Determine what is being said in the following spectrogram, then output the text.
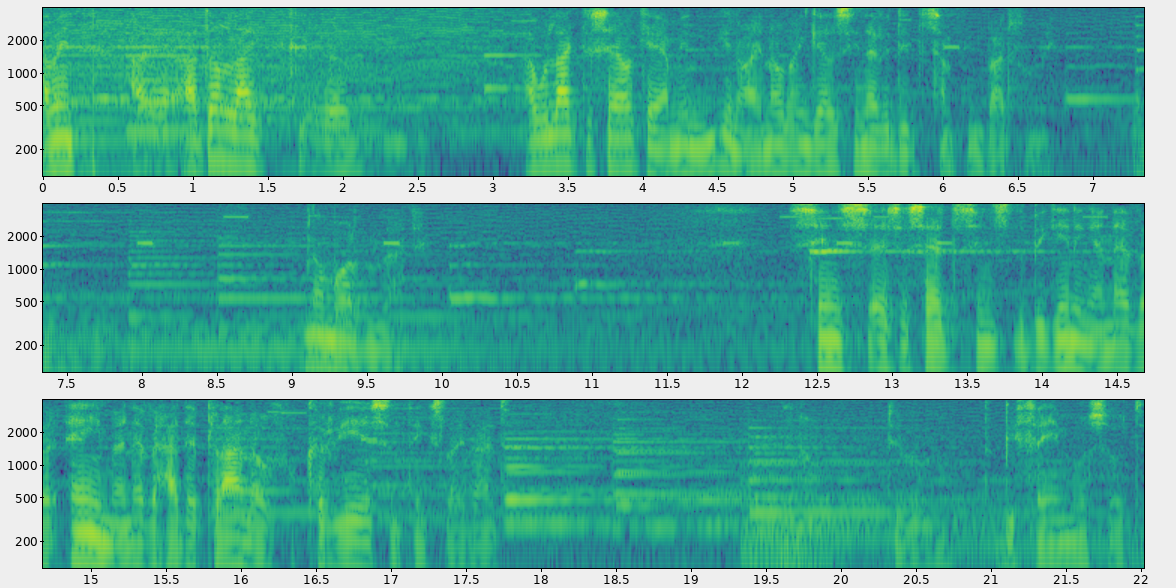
I mean, I, I don't like. Uh, I would like to say, okay, I mean, you know, I know Vangelis, he never did something bad for me. No more than that. Since, as I said, since the beginning, I never aim, I never had a plan of careers and things like that. You know, to, to be famous or to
